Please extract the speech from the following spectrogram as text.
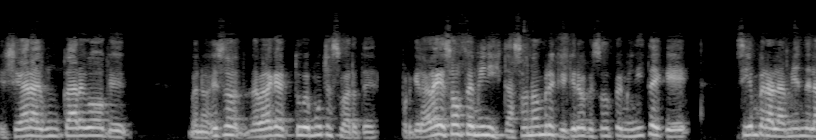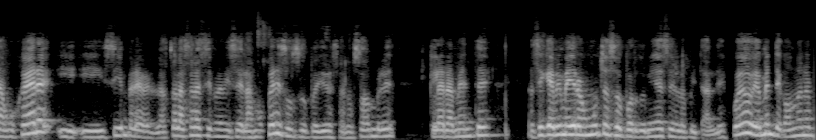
llegar a algún cargo que, bueno, eso la verdad que tuve mucha suerte, porque la verdad que son feministas, son hombres que creo que son feministas y que siempre hablan bien de la mujer y, siempre, la, toda la sala siempre me dice, las mujeres son superiores a los hombres, claramente, así que a mí me dieron muchas oportunidades en el hospital. Después, obviamente, cuando uno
